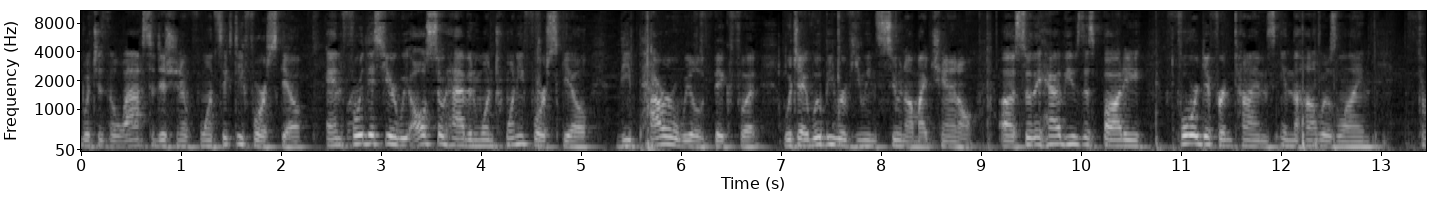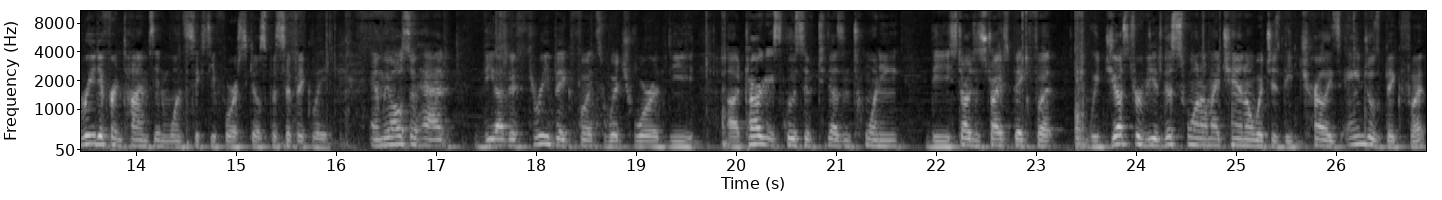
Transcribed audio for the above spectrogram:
which is the last edition of 164 scale. And for this year, we also have in 124 scale, the Power Wheels Bigfoot, which I will be reviewing soon on my channel. Uh, so they have used this body four different times in the Hot Wheels line three different times in 164 scale specifically. And we also had the other three Bigfoots, which were the uh, Target exclusive 2020, the Stars and Stripes Bigfoot. We just reviewed this one on my channel, which is the Charlie's Angels Bigfoot.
